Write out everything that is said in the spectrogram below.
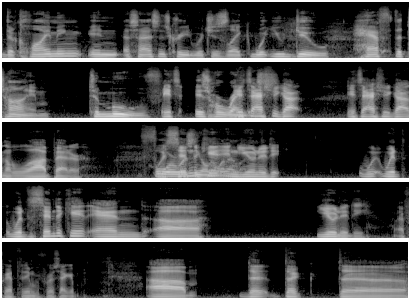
The climbing in Assassin's Creed, which is like what you do half the time to move, It's is horrendous. It's actually got, it's actually gotten a lot better. Four with was the only Syndicate and. Unity, with, with with the Syndicate and uh, Unity. I forgot the name for a second. Um, the the the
